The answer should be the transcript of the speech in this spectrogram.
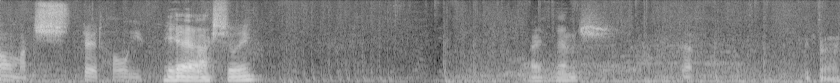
So much shit, holy. Yeah, actually. Right damage. Good crack.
